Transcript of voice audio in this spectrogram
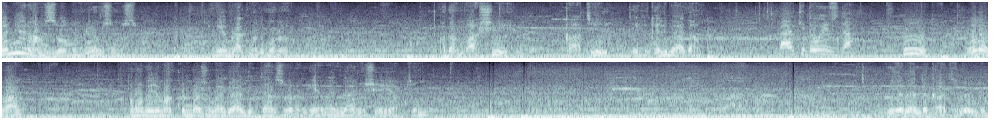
Ben niye rahatsız oldum biliyor musunuz? Niye bırakmadım onu? Adam vahşi, katil, tehlikeli bir adam. Belki de o yüzden. Hı, o da var. Ama benim aklım başıma geldikten sonra niye ben de aynı şeyi yaptım? Niye ben de katil oldum?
